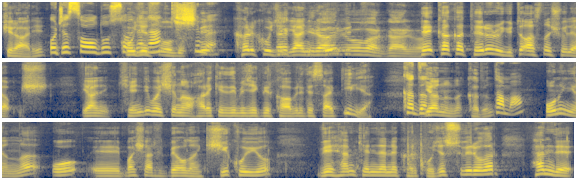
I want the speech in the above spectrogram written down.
Firari. Kocası olduğu söylenen Kocası oldu. kişi Ve mi? Karı koca Tek yani firari örgüt, o var galiba. PKK terör örgütü aslında şöyle yapmış. Yani kendi başına hareket edebilecek bir kabiliyete sahip değil ya. Kadın. Yanına kadın. Tamam. Onun yanına o e, baş harfi B olan kişiyi koyuyor ve hem kendilerine karı koca süsü veriyorlar hem de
